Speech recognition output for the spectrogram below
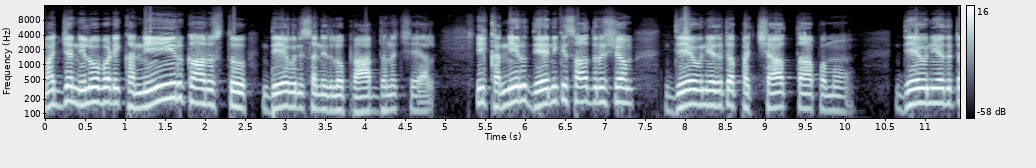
మధ్య నిలువబడి కన్నీరు కారుస్తూ దేవుని సన్నిధిలో ప్రార్థన చేయాలి. ఈ కన్నీరు దేనికి సాదృశ్యం? దేవుని ఎదుట పశ్చాత్తాపము. దేవుని ఎదుట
